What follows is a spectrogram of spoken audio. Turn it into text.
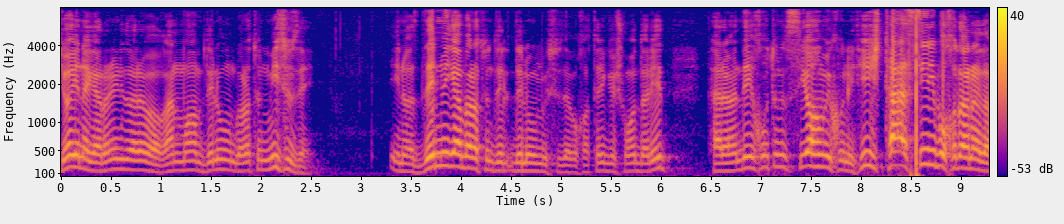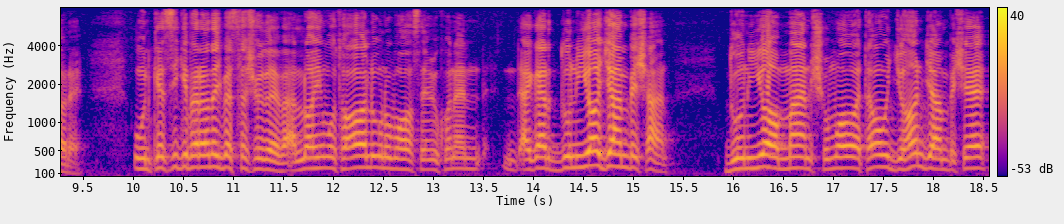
جای نگرانی داره واقعا ما هم دلمون براتون میسوزه. اینو از دل میگم براتون دل دلمون میسوزه. به خاطر اینکه شما دارید پرونده خودتون رو سیاه می‌کنید. هیچ تأثیری به خدا نداره. اون کسی که پروندهش بسته شده و الله متعال اون رو محاسبه می‌کنه اگر دنیا جمع بشن دنیا من شما و تمام جهان جمع بشه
